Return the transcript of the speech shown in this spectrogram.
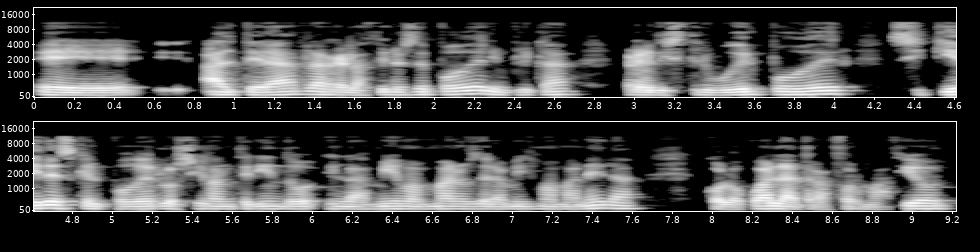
eh, alterar las relaciones de poder, implica redistribuir poder si quieres que el poder lo sigan teniendo en las mismas manos de la misma manera, con lo cual la transformación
